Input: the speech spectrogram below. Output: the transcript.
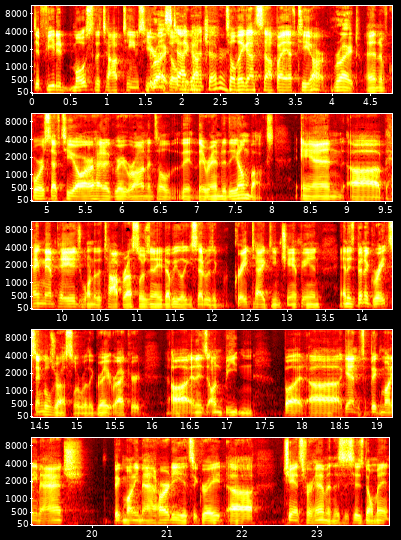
De- defeated most of the top teams here Right. until Tag they got until they got stopped by FTR. Right. And of course, FTR had a great run until they, they ran to the Young Bucks. And uh, Hangman Page, one of the top wrestlers in AEW, like you said, was a great tag team champion and has been a great singles wrestler with a great record uh, and is unbeaten. But uh, again, it's a big money match. Big money Matt Hardy. It's a great uh, chance for him, and this is his domain.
